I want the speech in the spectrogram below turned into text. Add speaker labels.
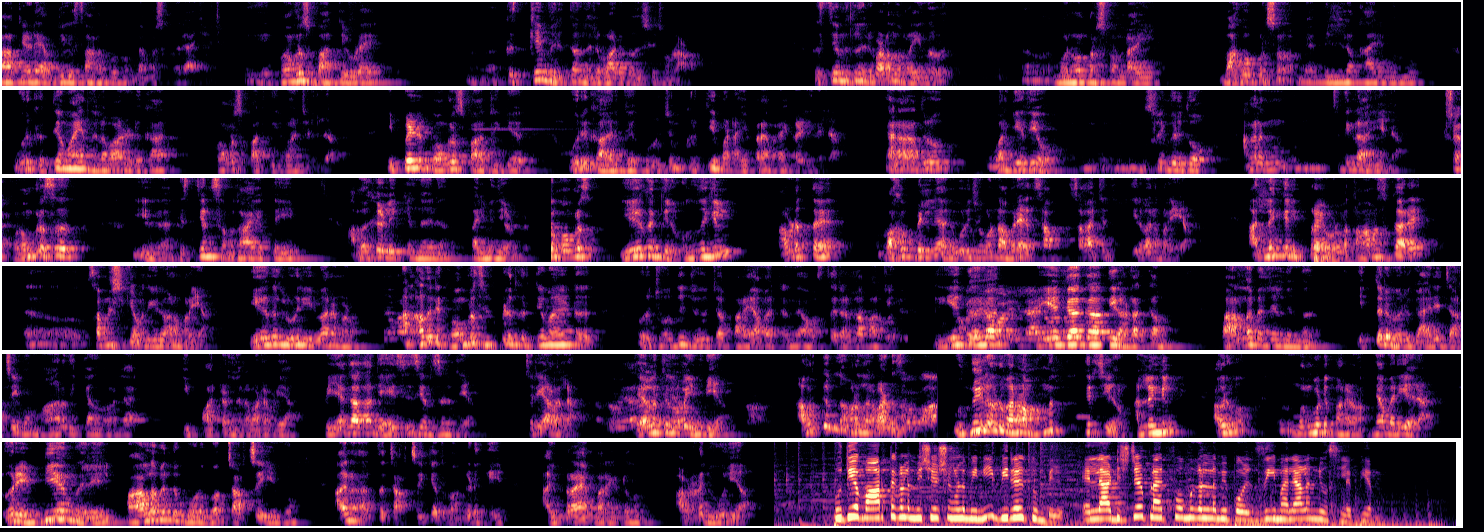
Speaker 1: പാർട്ടിയുടെ ഔദ്യോഗിക സ്ഥാനത്തു നിന്നും മെമ്പർഷിപ്പ് രാജിവെച്ചു. ഈ കോൺഗ്രസ് പാർട്ടിയുടെ ക്രിസ്ത്യൻ വിരുദ്ധ നിലപാട് പ്രദർശിച്ചുകൊണ്ടാണ് ക്രിസ്ത്യൻ വിരുദ്ധ നിലപാടെന്ന് പറയുന്നത് മുൻപ് പ്രശ്നമുണ്ടായി വകുപ്പ് പ്രശ്നം ബില്ലിലോ കാര്യം വന്നു. ഒരു കൃത്യമായ നിലപാടെടുക്കാൻ കോൺഗ്രസ് പാർട്ടി തീരുമാനിച്ചിട്ടില്ല. ഇപ്പോഴും കോൺഗ്രസ് പാർട്ടിക്ക് ഒരു കാര്യത്തെക്കുറിച്ചും കൃത്യമായിട്ട് അഭിപ്രായം പറയാൻ കഴിയുന്നില്ല. ഞാൻ അതിനകത്തൊരു വർഗീയതയോ മുസ്ലിം വിരുദ്ധമോ അങ്ങനെ ചിന്തിക്കേണ്ട കാര്യമില്ല. പക്ഷെ കോൺഗ്രസ് ഈ ക്രിസ്ത്യൻ സമുദായത്തെയും അവഹേളിക്കുന്നതിന് പരിമിതിയുണ്ട്. കോൺഗ്രസ് ഏതെങ്കിലും ഒന്നുകിൽ അവിടുത്തെ ബില്ലിനെ അനുകൂലിച്ചുകൊണ്ട് അവരെ സഹായിച്ച് തീരുമാനം പറയുക അല്ലെങ്കിൽ ഇപ്പോഴുള്ള താമസക്കാരെ സംരക്ഷിക്കാമെന്ന് തീരുമാനം പറയാം. ഏതെങ്കിലും ഒരു തീരുമാനം വേണം. അതിന് കോൺഗ്രസ് ഇപ്പോഴും കൃത്യമായിട്ട് ഒരു ചോദ്യം ചോദിച്ചാൽ പറയാൻ പറ്റുന്ന അവസ്ഥയിലല്ല പാർട്ടി പ്രിയങ്ക പ്രിയങ്ക ഗാന്ധി അടക്കം പാർലമെന്റിൽ നിന്ന് ഇത്തരം ഒരു കാര്യം ചർച്ച ചെയ്യുമ്പോൾ മാറി നിൽക്കുക എന്ന് പറഞ്ഞാൽ ഈ പാർട്ടിയുടെ നിലപാട് എവിടെയാണ് Priyanka Gandhi I C C പ്രസിഡന്റിയാണ് ചെറിയ ആളല്ല. എം പിയാണ് അവർക്ക് അവരുടെ നിലപാട് ഒന്നുകിൽ അവർ വരണം ഒന്ന് തിരിച്ചു ചെയ്യണം. അല്ലെങ്കിൽ അവർ മുൻകൂട്ടി പറയണം ഞാൻ വരികയില്ല ഒരു എം പി എന്ന നിലയിൽ പാർലമെന്റ് കൂടുമ്പോൾ ചർച്ച ചെയ്യുമ്പോൾ അതിനകത്ത് ചർച്ചയ്ക്ക് അത് പങ്കെടുക്കുകയും അഭിപ്രായം പറയേണ്ടതും അവരുടെ ജോലിയാണ്.
Speaker 2: പുതിയ വാർത്തകളും വിശേഷങ്ങളും ഇനി വിരൽ തുമ്പിൽ. എല്ലാ ഡിജിറ്റൽ പ്ലാറ്റ്ഫോമുകളിലും ഇപ്പോൾ സി മലയാളം ന്യൂസ് ലഭ്യം.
